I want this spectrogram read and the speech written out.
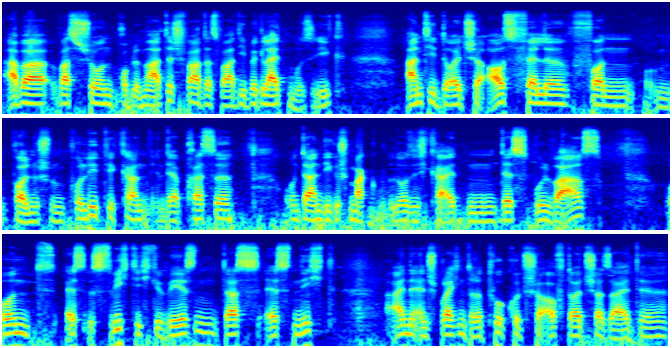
Aber was schon problematisch war, das war die Begleitmusik antideutsche Ausfälle von polnischen Politikern in der Presse und dann die Geschmacklosigkeiten des Boulevards. Und es ist wichtig gewesen, dass es nicht eine entsprechende Retourkutsche auf deutscher Seite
